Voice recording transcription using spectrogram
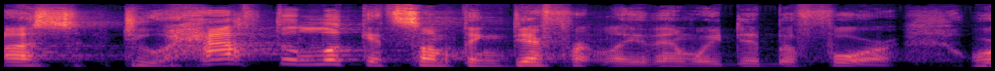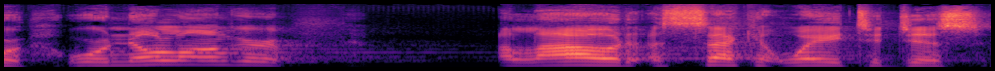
us to have to look at something differently than we did before. We're, we're no longer allowed a second way to just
